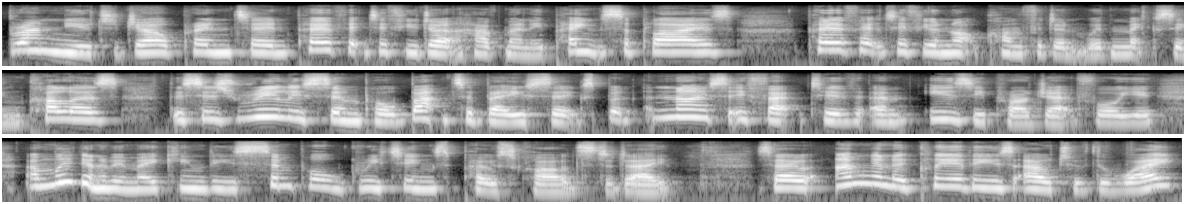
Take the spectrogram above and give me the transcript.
brand new to gel printing, perfect if you don't have many paint supplies, perfect if you're not confident with mixing colours. This is really simple, back to basics, but a nice, effective, um, easy project for you. And we're going to be making these simple greetings postcards today. So I'm going to clear these out of the way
